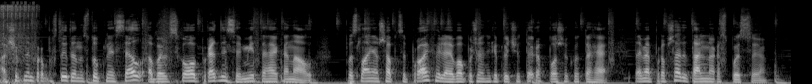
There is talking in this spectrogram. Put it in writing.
А щоб не пропустити наступний сел, обов'язково приєднуйся в мій ТГ канал. Посилання в шапці профіля або почнемо 4 в пошуку ТГ. Там я про все детально розписую. Дякую.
